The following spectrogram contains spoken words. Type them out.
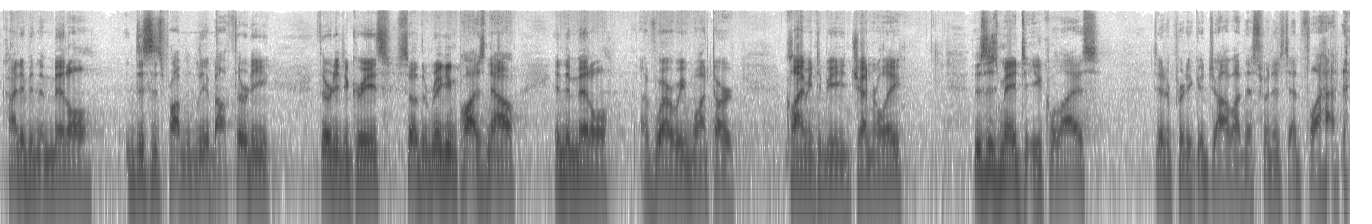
kind of in the middle. This is probably about 30, 30 degrees. So the rigging paw is now in the middle of where we want our climbing to be generally. This is made to equalize. Did a pretty good job on this one, it's dead flat.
